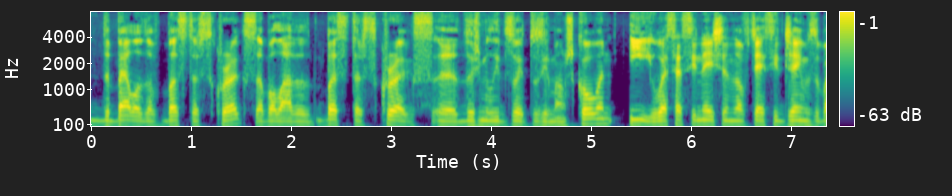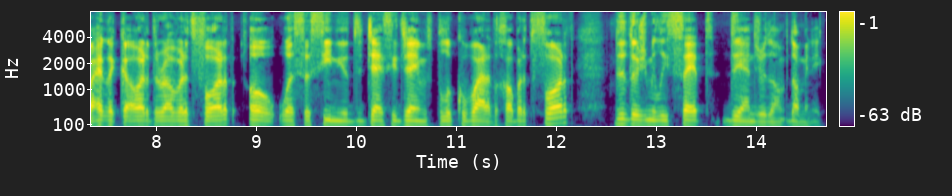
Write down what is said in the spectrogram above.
The Ballad of Buster Scruggs, a balada Buster Scruggs eh, de 2018 dos irmãos Coen, e o Assassination of Jesse James by the Coward Robert Ford, ou o assassínio de Jesse James pelo cobarde Robert Ford, de 2007, de Andrew Dom- Dominic.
